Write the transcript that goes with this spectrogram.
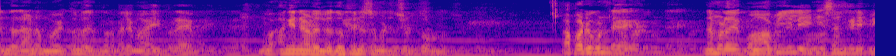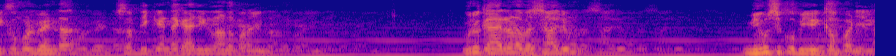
എന്നതാണ് മുഴത്തുന്ന പ്രബലമായ അഭിപ്രായം. അങ്ങനെയാണല്ലോ ദഫിനെ സംബന്ധിച്ചിടത്തോളം. അപ്പൊ അതുകൊണ്ട് നമ്മൾ ഭാവിയിൽ ഇനി സംഘടിപ്പിക്കുമ്പോൾ വേണ്ട ശ്രദ്ധിക്കേണ്ട കാര്യങ്ങളാണ് പറയുന്നത്. ഒരു കാരണവശാലും മ്യൂസിക് ഉപയോഗിക്കാൻ പാടില്ല.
